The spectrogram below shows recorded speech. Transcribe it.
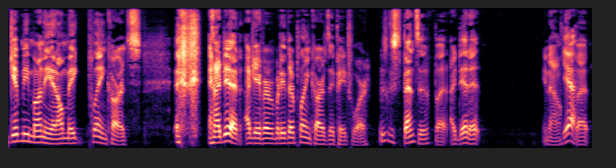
"Give me money and I'll make playing cards." and I did. I gave everybody their playing cards they paid for. It was expensive, but I did it. You know. Yeah. But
